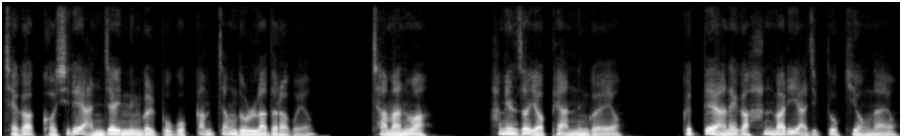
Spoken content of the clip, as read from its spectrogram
제가 거실에 앉아 있는 걸 보고 깜짝 놀라더라고요. 잠 안 와. 하면서 옆에 앉는 거예요. 그때 아내가 한 말이 아직도 기억나요.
